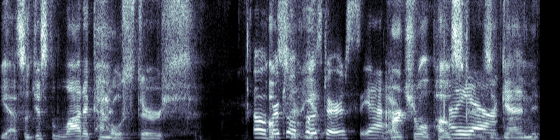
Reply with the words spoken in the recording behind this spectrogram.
yeah. So just a lot of kind posters. of posters. Oh, virtual posters. Yeah. yeah. Virtual posters oh, yeah. again.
